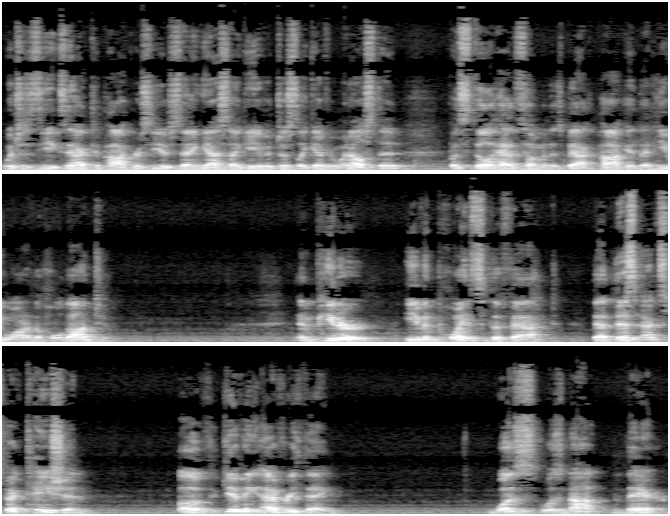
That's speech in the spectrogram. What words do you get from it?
which is the exact hypocrisy of saying, yes, I gave it just like everyone else did, but still had some in his back pocket that he wanted to hold on to. And Peter even points to the fact that this expectation of giving everything was was not there.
